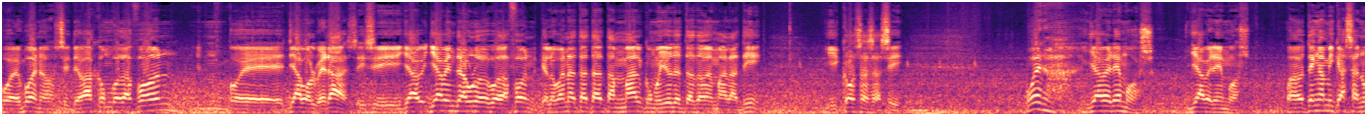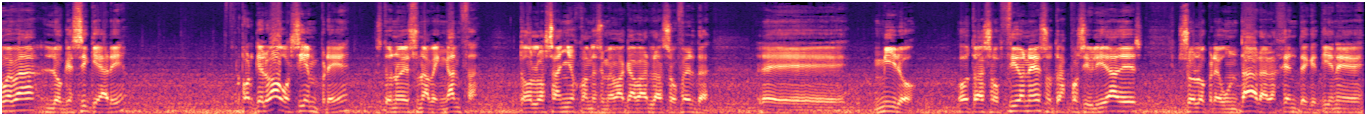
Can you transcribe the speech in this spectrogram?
pues bueno, si te vas con Vodafone, pues ya volverás. Y si ya, ya vendrá uno de Vodafone, que lo van a tratar tan mal como yo te he tratado de mal a ti. Y cosas así. Bueno, ya veremos, ya veremos. Cuando tenga mi casa nueva, lo que sí que haré, porque lo hago siempre, ¿eh? esto no es una venganza. Todos los años cuando se me va a acabar las ofertas, eh, miro otras opciones, otras posibilidades, suelo preguntar a la gente que tiene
